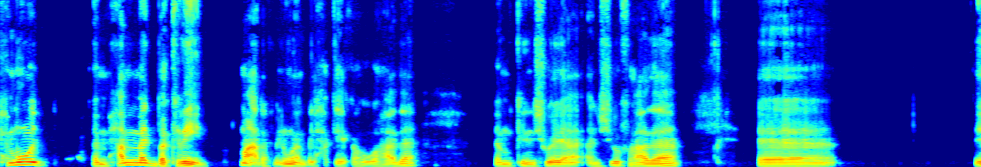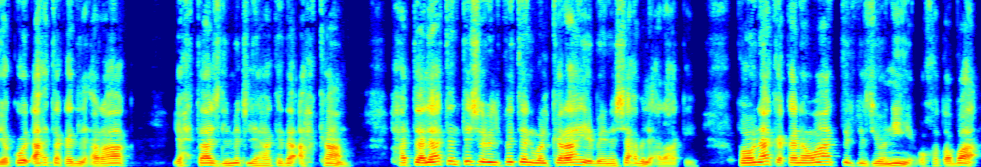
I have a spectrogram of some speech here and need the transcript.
حمود محمد بكرين. ما أعرف من وين بالحقيقة هو هذا. يمكن شوية نشوف هذا. آه يقول أعتقد العراق يحتاج لمثل هكذا أحكام حتى لا تنتشر الفتن والكراهية بين الشعب العراقي. فهناك قنوات تلفزيونية وخطباء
